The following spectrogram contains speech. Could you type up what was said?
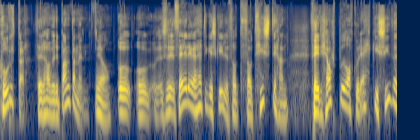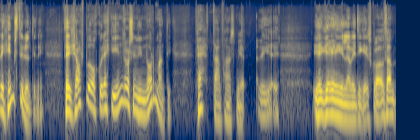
kurdar, þeir hafa verið bandamenn. Og, og þeir eiga þetta ekki skilið, þá, þá týsti hann. Þeir hjálpuð okkur ekki síðar í heimstyrjöldinni, þeir hjálpuð okkur ekki í innrásinni í Normandi þetta fannst mér ég, ég, ég eiginlega veit ekki sko, það,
